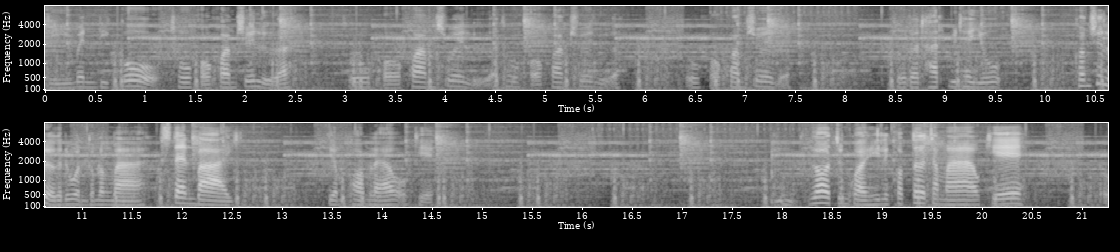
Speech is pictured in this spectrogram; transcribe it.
หนีเวนดิโก้ โทรขอความช่วยเหลือ โทรขอความช่วยเหลือ โทรขอความช่วยเหลือ โทรขอความช่วยเหลือ โทรทัศน์วิทยุ ความช่วยเหลือกระด่วนกำลังมา stand by เตรียมพร้อมแล้ว โอเค รอดจนกว่าเฮลิคอปเตอร์จะมา โอเค โอ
